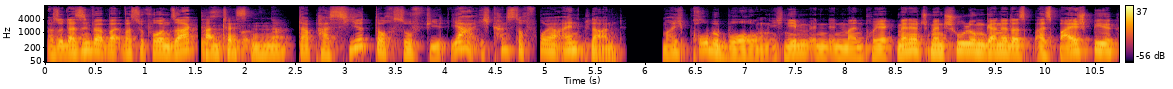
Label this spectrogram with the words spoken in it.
Also da sind wir, was du vorhin sagtest. Handtesten, Da, hm. da passiert doch so viel. Ja, ich kann es doch vorher einplanen. Mache ich Probebohrung. Ich nehme in, in meinen Projektmanagement-Schulungen gerne das als Beispiel,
